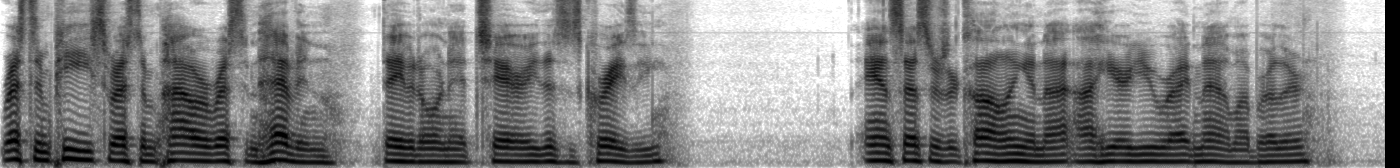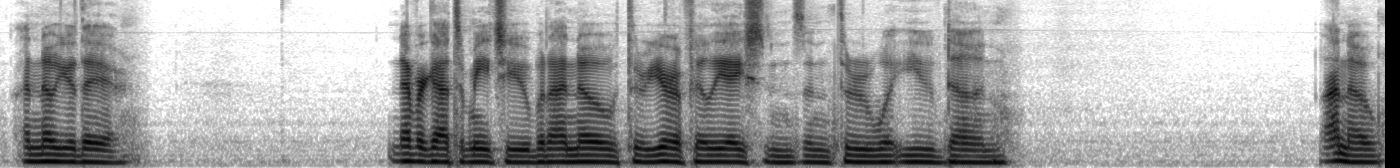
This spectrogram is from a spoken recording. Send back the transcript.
Rest in peace, rest in power, rest in heaven, David Ornette Cherry. This is crazy. Ancestors are calling, and I, I hear you right now, my brother. I know you're there. Never got to meet you, but I know through your affiliations and through what you've done. I know.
